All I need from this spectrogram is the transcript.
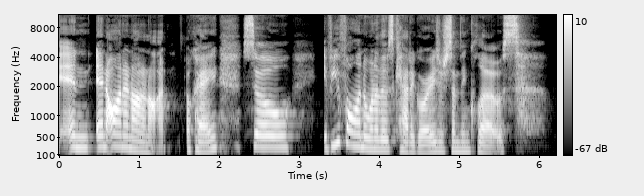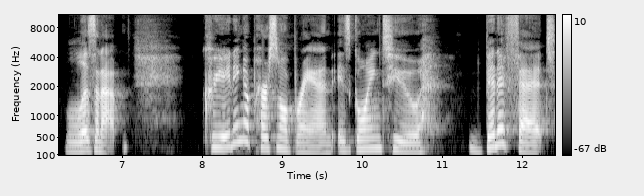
and and on and on and on. Okay. So if you fall into one of those categories or something close, listen up. Creating a personal brand is going to benefit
